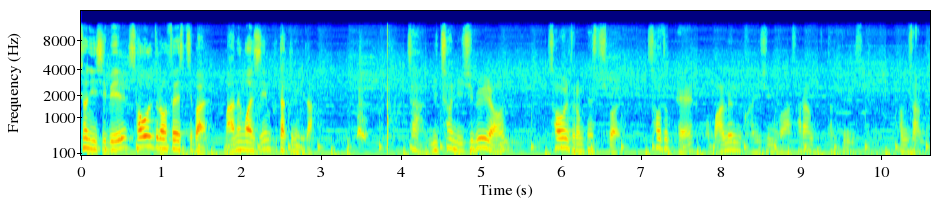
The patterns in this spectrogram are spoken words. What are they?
2021 서울 드럼 페스티벌 많은 관심 부탁드립니다. 자, 2021년 서울 드럼 페스티벌 서두패 많은 관심과 사랑 부탁드리겠습니다. 감사합니다.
